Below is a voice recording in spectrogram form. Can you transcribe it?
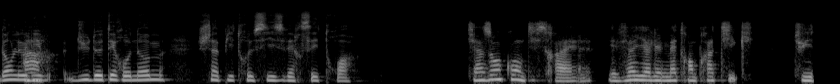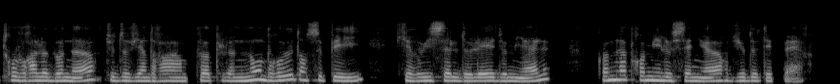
dans le ah. livre du Deutéronome, chapitre 6, verset 3. Tiens en compte, Israël, et veille à les mettre en pratique. Tu y trouveras le bonheur, tu deviendras un peuple nombreux dans ce pays qui ruisselle de lait et de miel, comme l'a promis le Seigneur, Dieu de tes pères.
